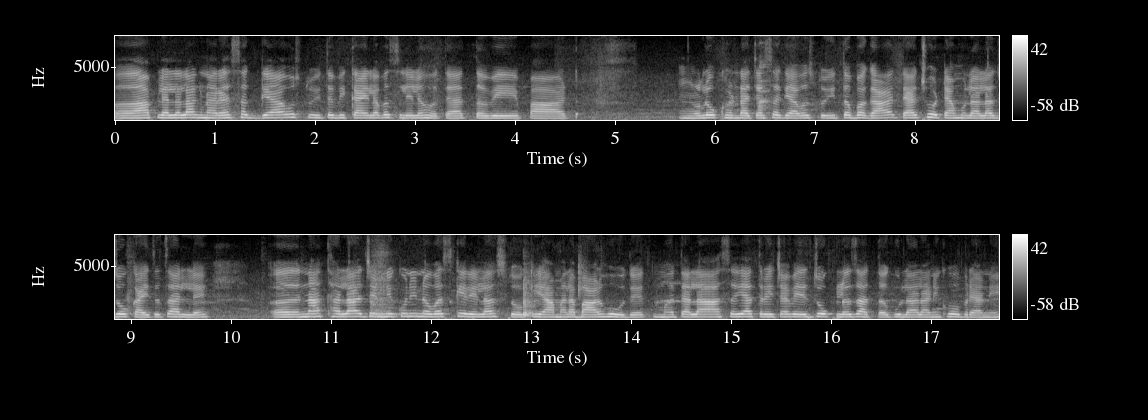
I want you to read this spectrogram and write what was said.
आपल्याला लागणाऱ्या सगळ्या वस्तू इथं विकायला बसलेल्या होत्या. तवे पाट लोखंडाच्या सगळ्या वस्तू. इथं बघा त्या छोट्या मुलाला जोकायचं चाललं आहे नाथाला ज्यांनी कोणी नवस केलेला असतो की आम्हाला बाळ होऊ देत मग त्याला असं यात्रेच्या वेळेस जोकलं जातं गुलाल आणि खोबऱ्याने.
